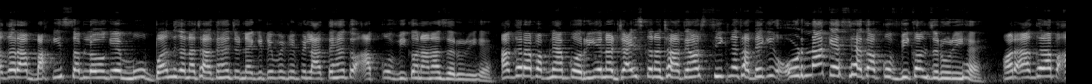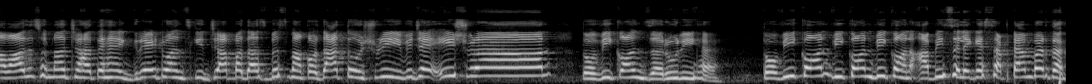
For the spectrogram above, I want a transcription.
अगर आप बाकी सब लोगों के मुँह बंद करना चाहते हैं, जो नेगेटिविटी फैलाते हैं तो आपको वीकॉन आना ज़रूरी है। अगर आप अपने आप को री एनर्जाइज करना चाहते हैं और सीखना चाहते हैं कि उड़ना कैसे है तो आपको वीकॉन ज़रूरी है। और अगर आप आवाज़ें सुनना चाहते हैं ग्रेट वंस की जापादास बिस्माक और दातो, श्री विजय ईश्वरन तो वीकॉन ज़रूरी है। तो वीकॉन वीकॉन वीकॉन अभी से लेके सितंबर तक।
